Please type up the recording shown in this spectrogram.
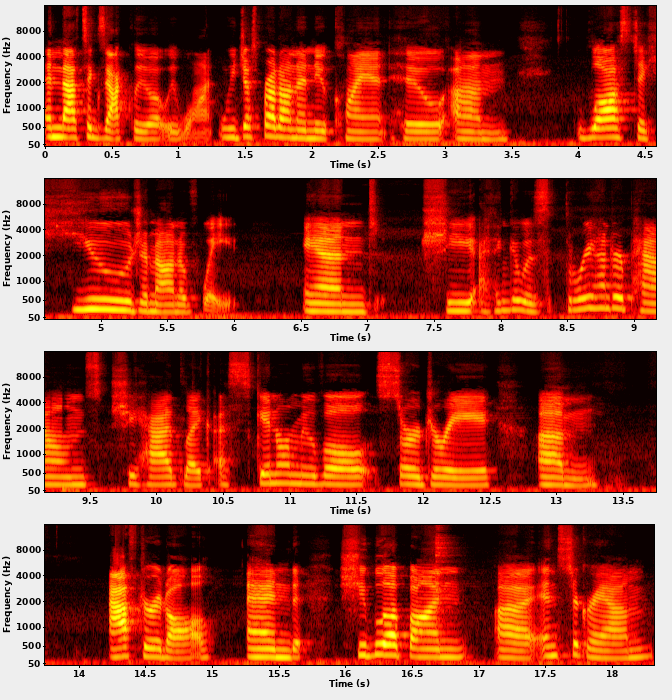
And that's exactly what we want. We just brought on a new client who um, lost a huge amount of weight. And she, I think it was 300 pounds. She had like a skin removal surgery um, after it all. And she blew up on uh, Instagram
